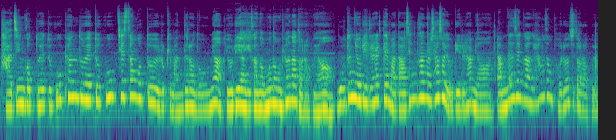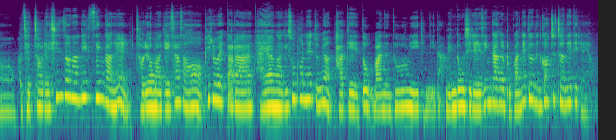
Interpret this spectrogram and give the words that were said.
다진 것도 해두고 편도 해두고 채썬 것도 이렇게 만들어 놓으면 요리하기가 너무너무 편하더라고요. 모든 요리를 할 때마다 생강을 사서 요리를 하면 남는 생강이 항상 버려지더라고요. 제철에 신선한 핵생강을 저렴하게 사서 필요에 따라 다양하게 소분해두면 가게에도 많은 도움이 됩니다. 냉동실에 생강을 보관해두는 거 추천해드려요.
